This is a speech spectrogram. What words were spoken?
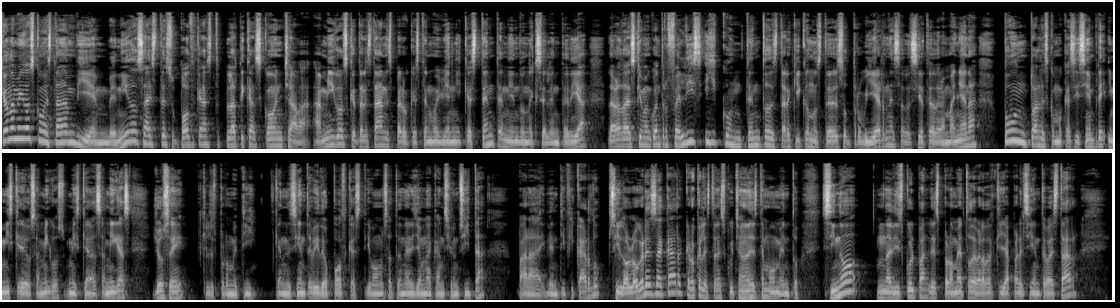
¿Qué onda amigos? ¿Cómo están? Bienvenidos a este su podcast Pláticas con Chava. Amigos, ¿qué tal están? Espero que estén muy bien y que estén teniendo un excelente día. La verdad es que me encuentro feliz y contento de estar aquí con ustedes otro viernes a las 7 de la mañana, puntuales como casi siempre. Y mis queridos amigos, mis queridas amigas, yo sé que les prometí que en el siguiente video podcast íbamos a tener ya una cancioncita para identificarlo. Si lo logré sacar, creo que le están escuchando en este momento. Si no, una disculpa, les prometo de verdad que ya para el siguiente va a estar.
